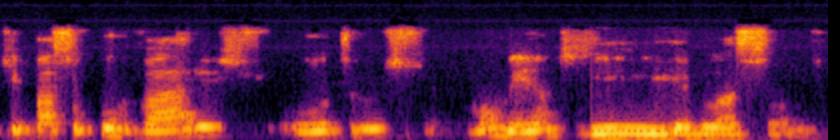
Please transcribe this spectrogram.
que passou por vários outros momentos e regulações.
